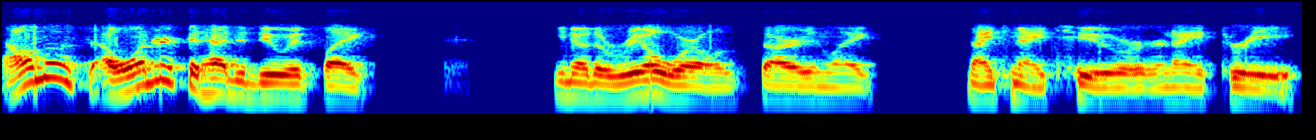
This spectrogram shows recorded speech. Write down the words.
almost, I wonder if it had to do with like, you know, the real world started in like 1992 or 93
